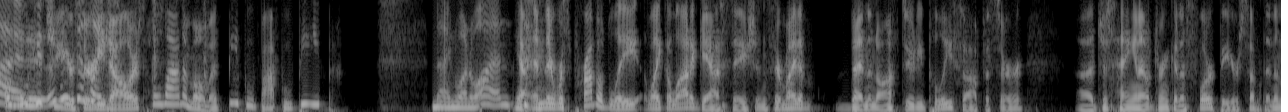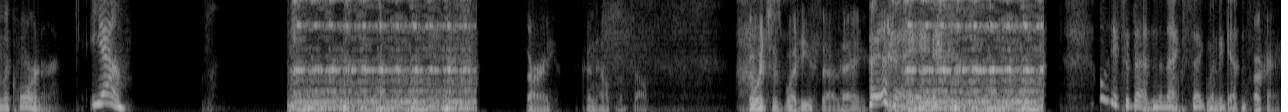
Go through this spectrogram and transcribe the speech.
Oh, we'll get you your It's thirty like dollars. Hold on a moment. Beep boop bop boop beep. Nine one one. Yeah, and there was probably like a lot of gas stations. There might have been an off-duty police officer uh, just hanging out drinking a Slurpee or something in the corner. Yeah. Sorry, couldn't help myself. Which is what he said. Hey, We'll get to that in the next segment again. okay.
